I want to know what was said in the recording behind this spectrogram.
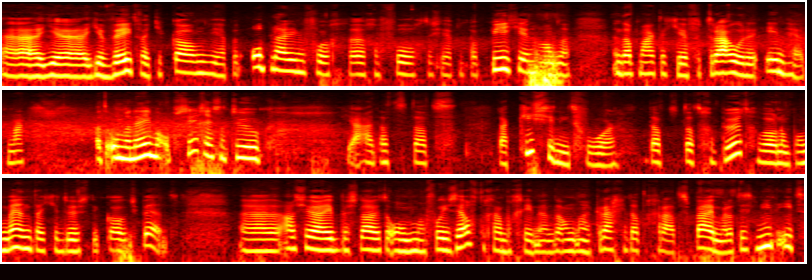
Uh, je, je weet wat je kan, je hebt een opleiding ervoor gevolgd, dus je hebt een papiertje in handen. En dat maakt dat je vertrouwen erin hebt. Maar het ondernemen op zich is natuurlijk, ja, dat, dat, daar kies je niet voor. Dat, dat gebeurt gewoon op het moment dat je dus die coach bent. Uh, als jij besluit om voor jezelf te gaan beginnen, dan uh, krijg je dat er gratis bij. Maar dat is niet iets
